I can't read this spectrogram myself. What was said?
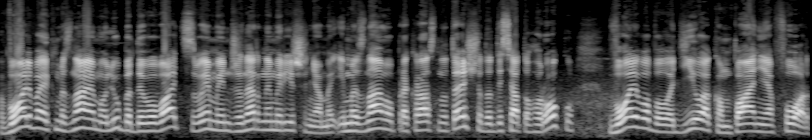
Volvo, як ми знаємо, любить дивувати своїми інженерними рішеннями. І ми знаємо прекрасно те, що до 10-го року Volvo володіла компанія Ford.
